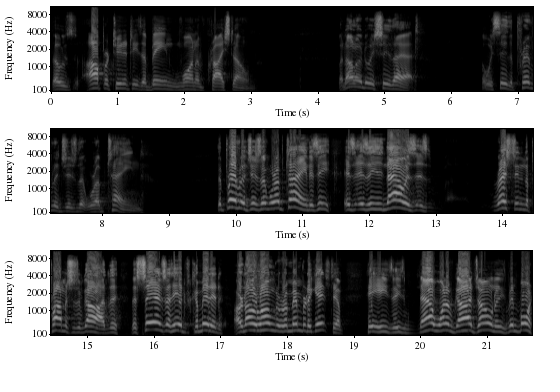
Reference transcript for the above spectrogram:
those opportunities of being one of Christ's own. But not only do we see that, but we see the privileges that were obtained. The privileges that were obtained Is he, as, as he now is, is resting in the promises of God. The, the sins that he had committed are no longer remembered against him. He, he's, he's now one of God's own and he's been born.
